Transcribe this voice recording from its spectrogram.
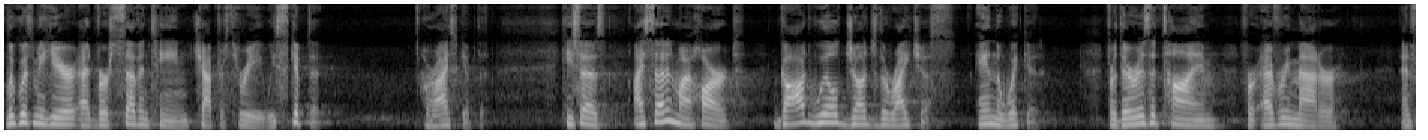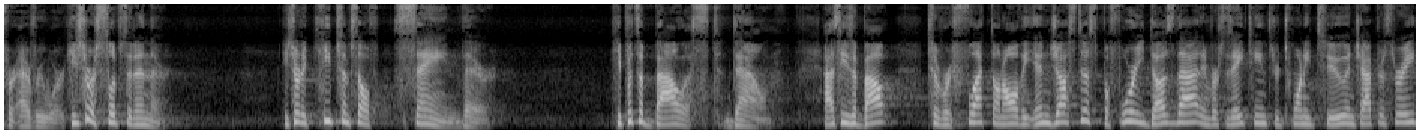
Look with me here at verse 17, chapter 3. We skipped it, or I skipped it. He says, I said in my heart, God will judge the righteous and the wicked, for there is a time for every matter and for every work. He sort of slips it in there. He sort of keeps himself sane there. He puts a ballast down. As he's about to reflect on all the injustice, before he does that in verses 18 through 22 in chapter 3,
